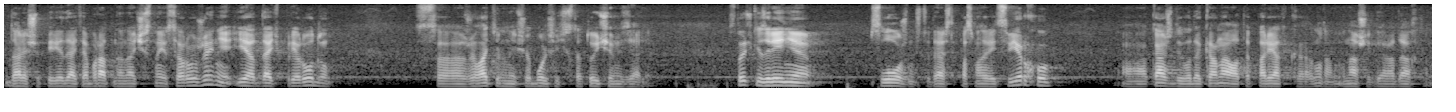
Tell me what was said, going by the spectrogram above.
дальше передать обратно на очистные сооружения и отдать в природу с желательно еще большей частотой, чем взяли. С точки зрения сложности, да, если посмотреть сверху, а, каждый водоканал это порядка, ну там в наших городах там,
